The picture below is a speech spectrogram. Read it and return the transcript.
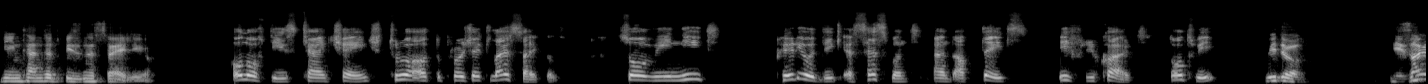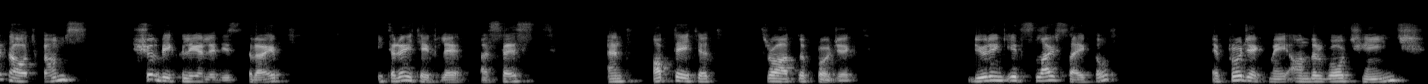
the intended business value. All of these can change throughout the project lifecycle. So we need periodic assessment and updates if required, don't we? We do. Desired outcomes should be clearly described, iteratively assessed, and updated throughout the project. During its life cycle, a project may undergo change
